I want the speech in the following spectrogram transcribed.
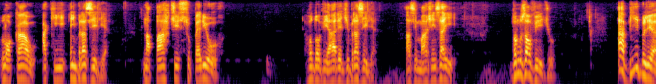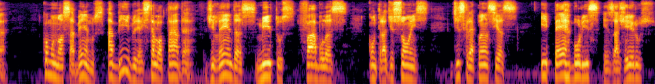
local aqui em Brasília, na parte superior. Rodoviária de Brasília. As imagens aí. Vamos ao vídeo. A Bíblia, como nós sabemos, a Bíblia está lotada de lendas, mitos, fábulas, contradições, discrepâncias, hipérboles, exageros,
